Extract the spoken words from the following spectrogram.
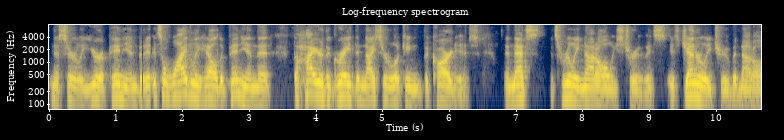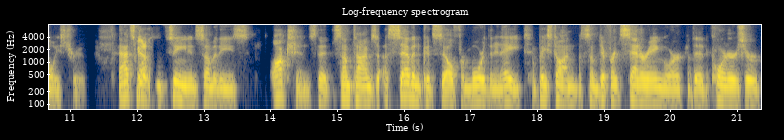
necessarily your opinion but it's a widely held opinion that the higher the grade the nicer looking the card is. And that's it's really not always true. It's it's generally true but not always true that's what yeah. we've seen in some of these auctions that sometimes a seven could sell for more than an eight based on some different centering or the corners or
